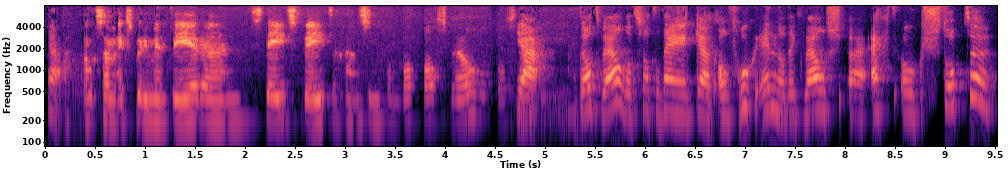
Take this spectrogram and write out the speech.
Ja. Langzaam experimenteren, steeds beter gaan zien van wat past wel, wat past ja, niet. dat wel. Dat zat er denk ik ja, al vroeg in, dat ik wel uh, echt ook stopte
